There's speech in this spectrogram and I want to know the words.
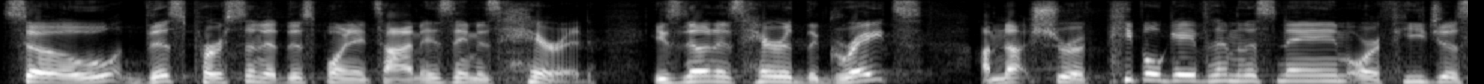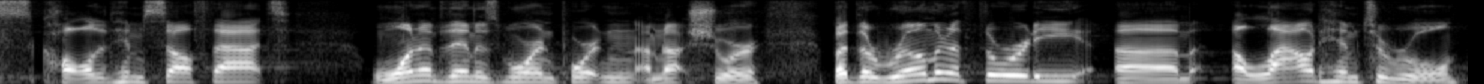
So this person at this point in time, his name is Herod. He's known as Herod the Great. I'm not sure if people gave him this name or if he just called it himself that. One of them is more important, I'm not sure. But the Roman authority um, allowed him to rule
